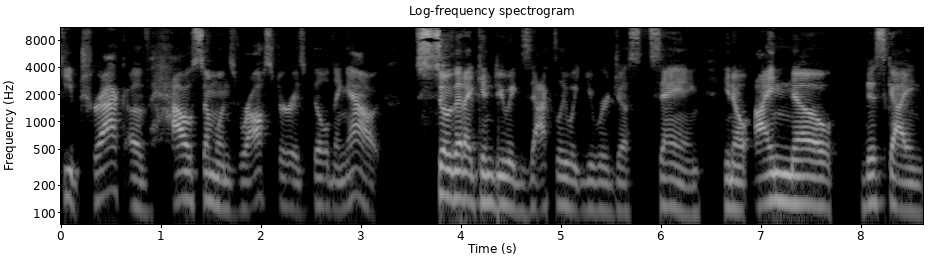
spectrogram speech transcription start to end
keep track of how someone's roster is building out so that I can do exactly what you were just saying. You know, I know this guy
